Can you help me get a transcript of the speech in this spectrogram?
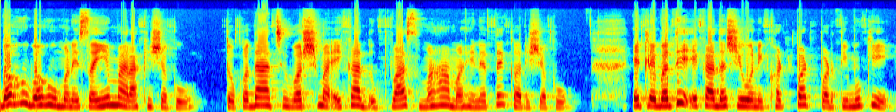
બહુ બહુ મને સંયમમાં રાખી શકું. તો કદાચ વર્ષમાં એકાદ ઉપવાસ મહામહેનતે કરી શકું. એટલે બધી એકાદશીઓની ખટપટ પડતી મૂકી,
